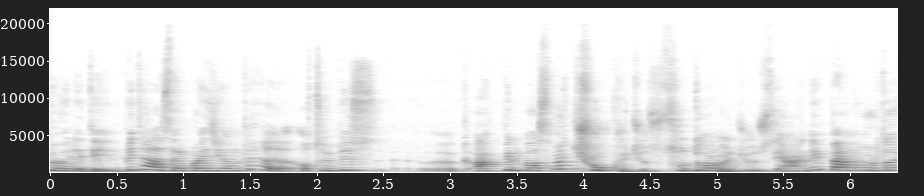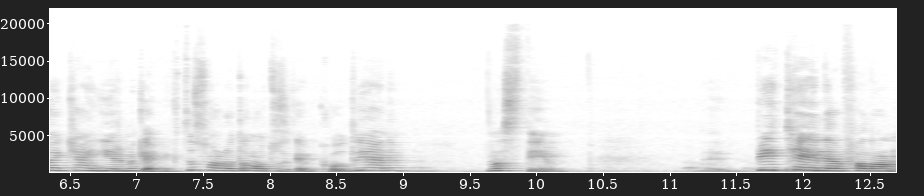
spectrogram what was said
böyle değil. Bir de Azerbaycan'da otobüs e, akbil basma çok ucuz. Sudan ucuz yani. Ben oradayken 20 gapikti. Sonradan 30 gapik oldu. Yani nasıl diyeyim? E, 1 TL falan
